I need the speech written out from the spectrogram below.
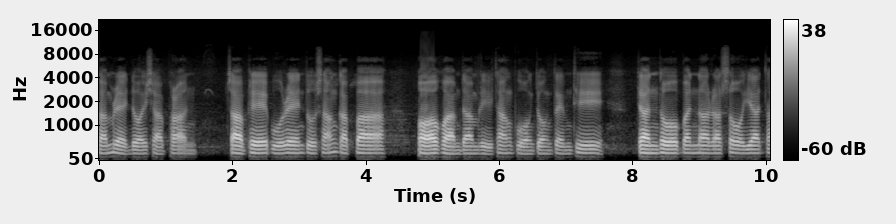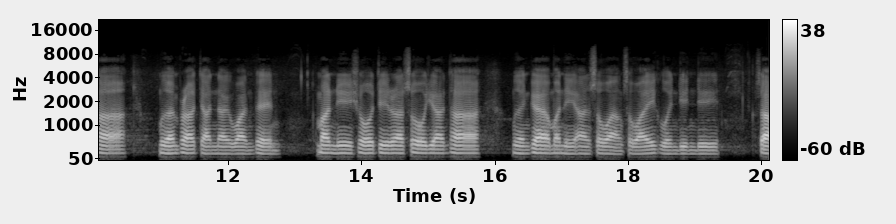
สำเร็จโดยชาพรันจาเพปูเรนตุสังกัปปา ขอความดำริทั้งพวงจงเต็มที่ จันโทปนนารโสยธาเหมือนพระจันทร์ในวันเพ็ญมณีโชติรโสยธาเหมือนแก้วมณีอันสว่างสวัยควรดินดี สา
